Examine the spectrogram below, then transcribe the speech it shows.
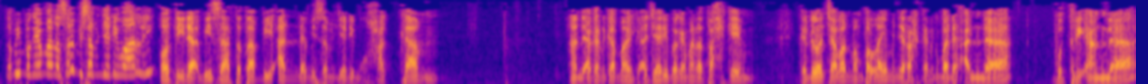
Tapi bagaimana saya bisa menjadi wali? Oh tidak bisa, tetapi Anda bisa menjadi muhakkam. Nanti akan kami ajari bagaimana tahkim. Kedua calon mempelai menyerahkan kepada Anda, putri Anda,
